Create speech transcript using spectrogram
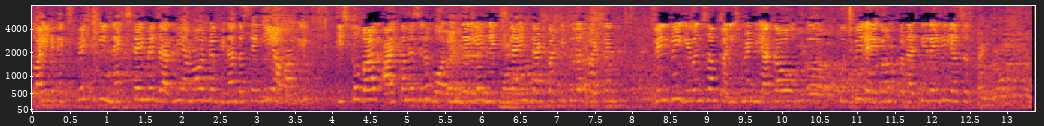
ਸੋ ਆਈ ਐਕਸਪੈਕਟ ਕਿ ਨੈਕਸਟ ਟਾਈਮ ਮੈਂ ਜਦ ਵੀ ਆਵਾਂ ਔਰ ਮੈਂ ਬਿਨਾਂ ਦੱਸੇ ਹੀ ਆਵਾਂਗੀ, ਇਸ ਤੋਂ ਬਾਅਦ ਅੱਜ ਤਾਂ ਮੈਂ ਸਿਰਫ ਵਾਰਨਿੰਗ ਦੇਈ ਹੈ next time that particular person will be given some punishment ਜਾਂ ਤਾਂ ਉਹ ਕੁਝ ਵੀ ਰਹੇਗਾ, ਉਹਨੂੰ ਪੈਨਲਟੀ ਰਹੇਗੀ ਜਾਂ suspend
